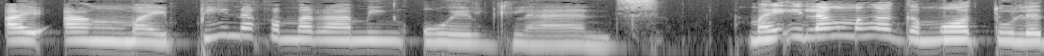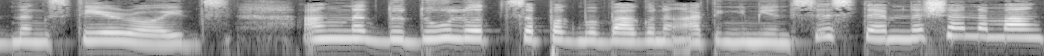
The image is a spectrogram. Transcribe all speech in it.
ay ang may pinakamaraming oil glands. May ilang mga gamot tulad ng steroids ang nagdudulot sa pagbabago ng ating immune system na siya namang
